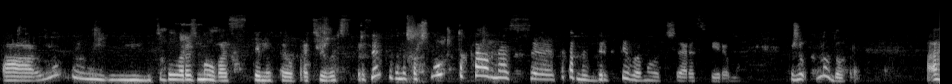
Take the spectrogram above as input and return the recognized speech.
А, ну, це була розмова з тими, хто працює з президентом. Вони кажуть, ну така в нас е, така в нас директива, ми от зараз віримо. Кажу, ну добре. А,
